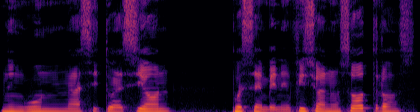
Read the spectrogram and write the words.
ninguna situación pues en beneficio a nosotros.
